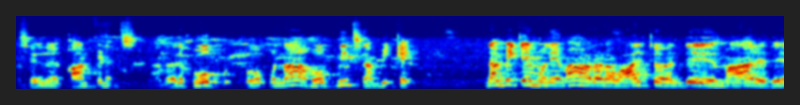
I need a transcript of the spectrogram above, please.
செல் கான்ஃபிடன்ஸ் அதாவது ஹோப் ஹோப்புன்னா ஹோப் மீன்ஸ் நம்பிக்கை. நம்பிக்கை மூலயமா அவரோட வாழ்க்கை வந்து மாறுது.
